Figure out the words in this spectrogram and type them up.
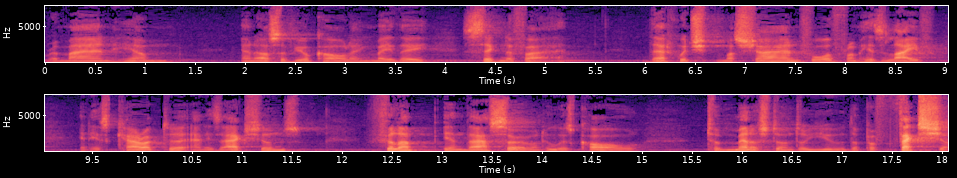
remind him and us of your calling. May they signify that which must shine forth from his life and his character and his actions. Fill up in thy servant who is called to minister unto you the perfection,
